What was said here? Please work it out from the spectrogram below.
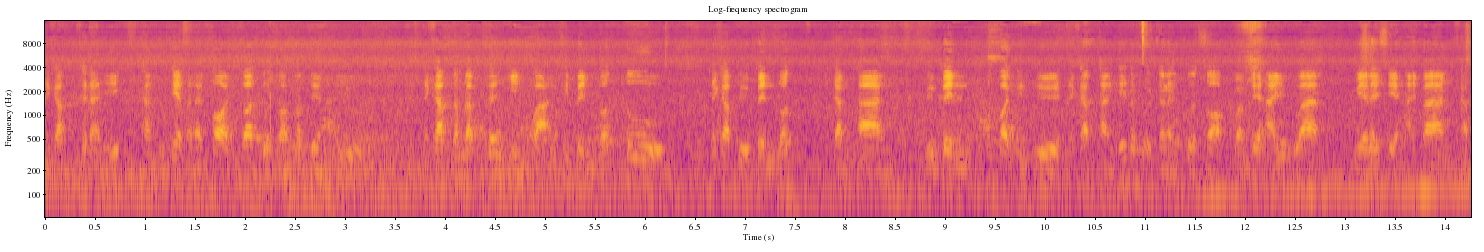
นะครับขณะนี้ทางกรุงเทพมหานครก็ตรวจสอบความเสียหายอยู่นะครับสำหรับเครื่องกีดขวางที่เป็นรถตู้นะครับหรือเป็นรถประจำทาง หรือเป็นอุปกรณ์อื่นๆนะครับทางที่ตำรวจกำลังตรวจสอบความเสียหายอยู่ว่ามีอะไรเสียหายบ้างครับ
